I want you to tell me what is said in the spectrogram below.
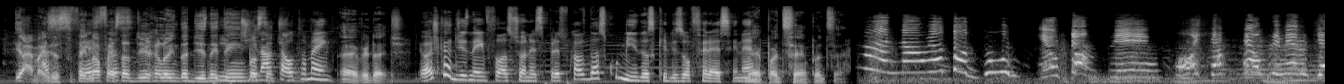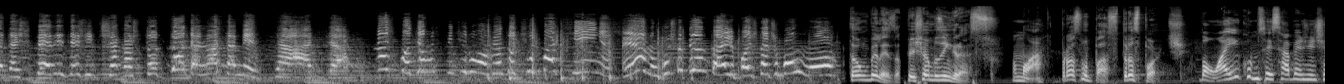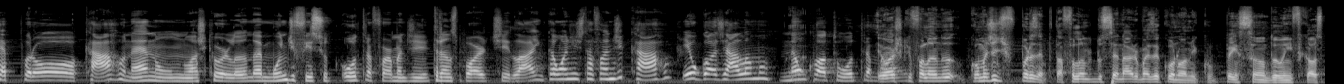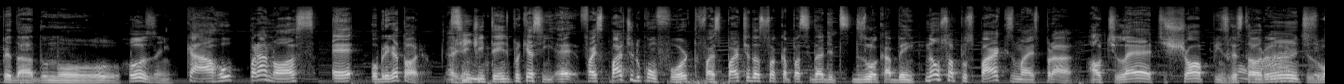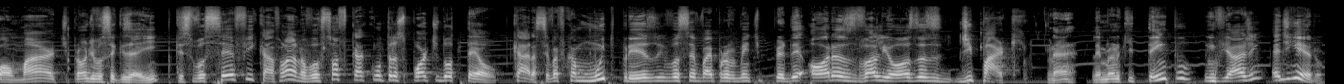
Ah, mas as isso tem na festa de Halloween da Disney, e tem de bastante. Natal também. É, verdade. Eu acho que a Disney inflaciona esse preço por causa das comidas que eles oferecem, né? É, pode ser, pode ser. Ah, não, eu tô duro. Eu também. Poxa, é o primeiro dia das férias e a gente já gastou toda a nossa mesada. Nós podemos pedir um aumento. É, não tentar, ele pode estar de bom humor. Então, beleza. Fechamos o ingresso. Vamos lá. Próximo passo, transporte. Bom, aí, como vocês sabem, a gente é pró carro, né? Não, não acho que Orlando é muito difícil outra forma de transporte lá. Então a gente tá falando de carro. Eu gosto de Alamo, não coto outra. Eu mas- acho que falando, como a gente, por exemplo, tá falando do cenário mais econômico, pensando em ficar hospedado no Rosen, carro pra nós é obrigatório. A Sim. gente entende porque assim, é, faz parte do conforto, faz parte da sua capacidade de se deslocar bem, não só pros parques, mas pra outlet, shoppings, restaurantes, Walmart, pra onde você quiser ir. Porque se você ficar, falar, ah, não, vou só ficar com o transporte do hotel, cara, você vai ficar muito preso e você vai provavelmente perder horas valiosas de parque. né? Lembrando que tempo em viagem é dinheiro.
